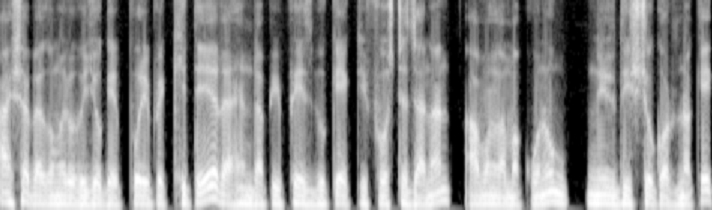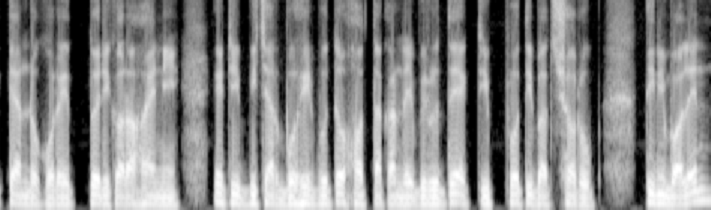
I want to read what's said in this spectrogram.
আয়শা বেগমের অভিযোগের পরিপ্রেক্ষিতে রাহেন রাফি ফেসবুকে একটি পোস্টে জানান, আমলনামা কোনো নির্দিষ্ট ঘটনাকে কেন্দ্র করে তৈরি করা হয়নি। এটি বিচার বহির্ভূত হত্যাকাণ্ডের বিরুদ্ধে একটি প্রতিবাদ স্বরূপ। তিনি বলেন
